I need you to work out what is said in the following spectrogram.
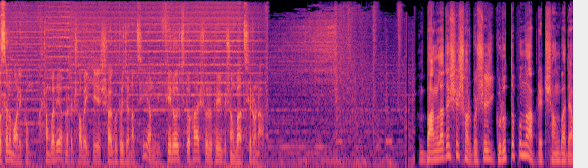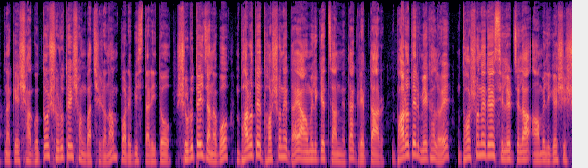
আসসালামু আলাইকুম সংবাদে আপনাদের সবাইকে স্বাগত জানাচ্ছি। আমি ফিরোজ তোহা, শুরুতেই সংবাদ শিরোনাম। বাংলাদেশের সর্বশেষ গুরুত্বপূর্ণ আপডেট সংবাদে আপনাকে স্বাগত। শুরুতেই সংবাদ শিরোনাম, পরে বিস্তারিত। শুরুতেই জানাব, ভারতে ধর্ষণের দায়ে আওয়ামী লীগের চার নেতা গ্রেপ্তার। ভারতের মেঘালয়ে ধর্ষণের দায়ে সিলেট জেলা আওয়ামী লীগের শীর্ষ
